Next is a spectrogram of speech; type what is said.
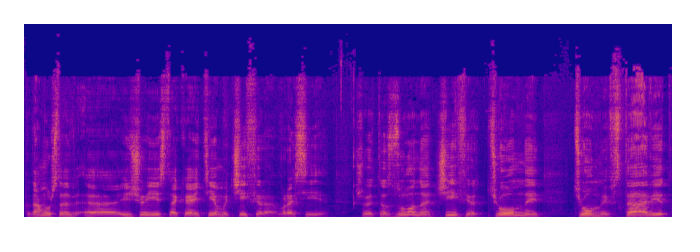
потому что э, еще есть такая тема чифера в России – что это зона, чифер, темный, темный вставит,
